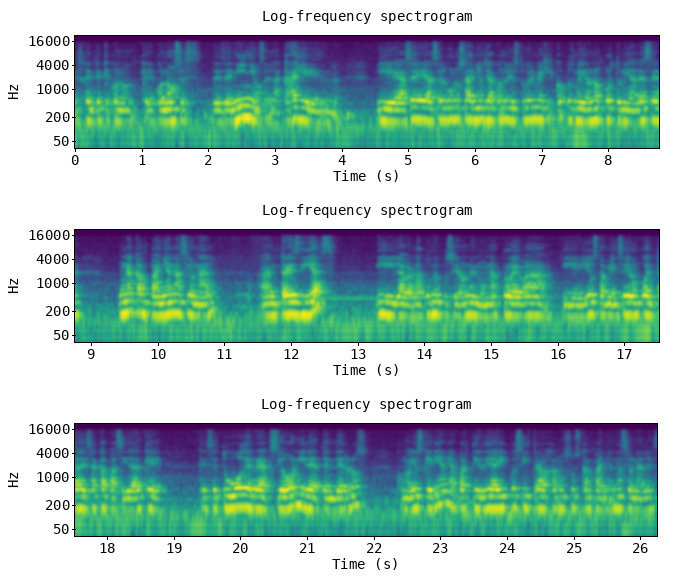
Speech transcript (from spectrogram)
es gente que, cono- que conoces desde niños, en la calle, en- y hace, hace algunos años, ya cuando yo estuve en México, pues me dieron la oportunidad de hacer una campaña nacional en tres días, y la verdad pues me pusieron en una prueba y ellos también se dieron cuenta de esa capacidad que, que se tuvo de reacción y de atenderlos como ellos querían. Y a partir de ahí pues sí trabajamos sus campañas nacionales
